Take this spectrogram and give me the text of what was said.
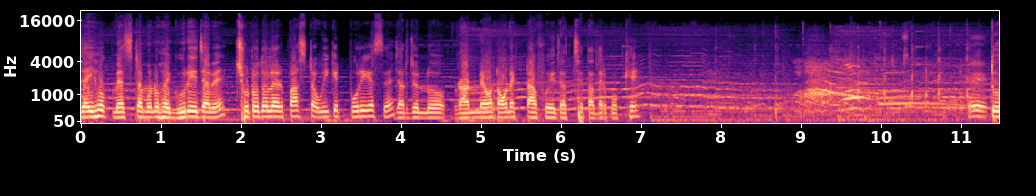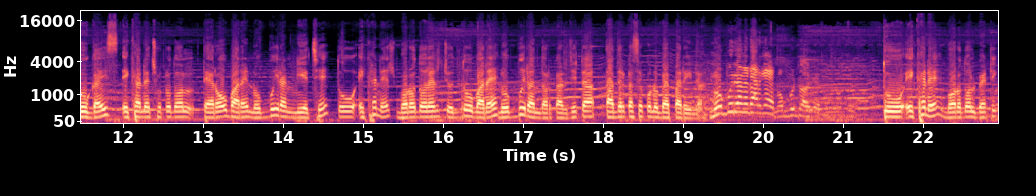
যাই হোক ম্যাচটা মনে হয় ঘুরে যাবে। ছোট দলের পাঁচটা উইকেট পড়ে গেছে যার জন্য রান নেওয়াটা অনেক টাফ হয়ে যাচ্ছে তাদের পক্ষে। তো গাইস এখানে ছোট দল তেরো বারে নব্বই রান নিয়েছে। তো এখানে বড় দলের চোদ্দ বারে নব্বই রান দরকার যেটা তাদের কাছে কোনো ব্যাপারই না। নব্বই রানের টার্গেট তো এখানে বড় দল ব্যাটিং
